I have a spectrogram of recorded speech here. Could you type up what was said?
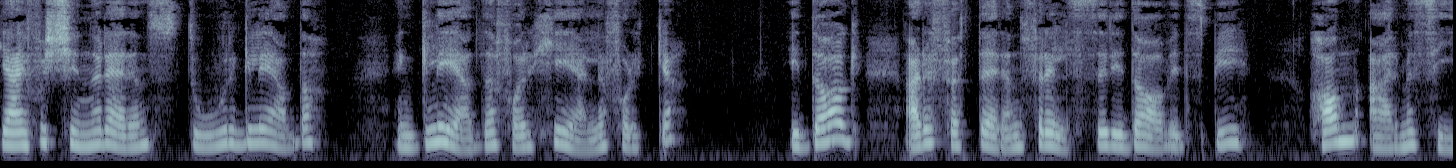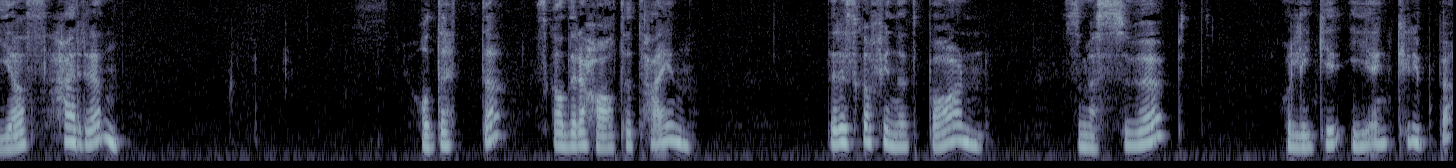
jeg forkynner dere en stor glede, en glede for hele folket. I dag er det født dere en frelser i Davids by. Han er Messias, Herren. Og dette skal dere ha til tegn. Dere skal finne et barn som er svøpt og ligger i en krybbe.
